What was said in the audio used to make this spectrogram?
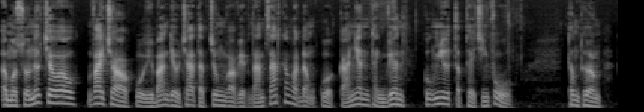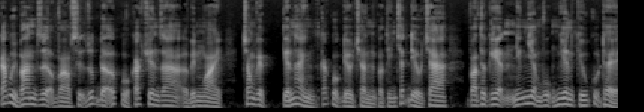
Ở một số nước châu Âu, vai trò của Ủy ban điều tra tập trung vào việc giám sát các hoạt động của cá nhân thành viên cũng như tập thể chính phủ. Thông thường, các ủy ban dựa vào sự giúp đỡ của các chuyên gia ở bên ngoài trong việc tiến hành các cuộc điều trần có tính chất điều tra và thực hiện những nhiệm vụ nghiên cứu cụ thể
